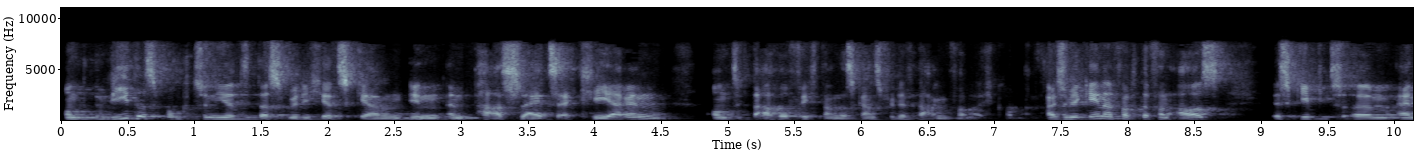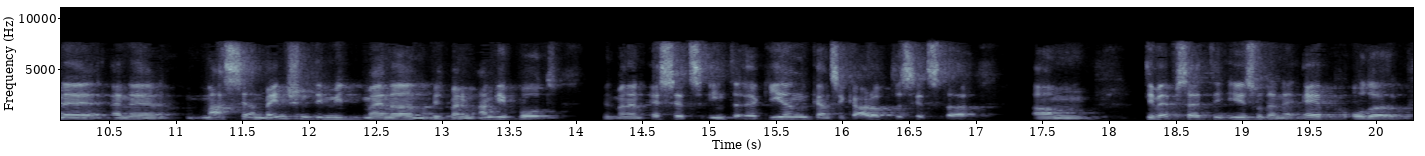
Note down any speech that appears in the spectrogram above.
Und wie das funktioniert, das würde ich jetzt gern in ein paar Slides erklären. Und da hoffe ich dann, dass ganz viele Fragen von euch kommen. Also wir gehen einfach davon aus, es gibt ähm, eine, eine Masse an Menschen, die mit, meiner, mit meinem Angebot, mit meinen Assets interagieren, ganz egal, ob das jetzt da ähm, die Webseite ist oder eine App oder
